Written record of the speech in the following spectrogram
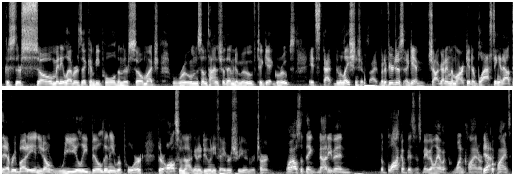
because there's so many levers that can be pulled and there's so much room sometimes for them to move to get groups it's that the relationship side but if you're just again shotgunning the market or blasting it out to everybody and you don't really build any rapport they're also not going to do any favors for you in return well i also think not even the block of business. Maybe I only have a, one client or a yeah. couple clients,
